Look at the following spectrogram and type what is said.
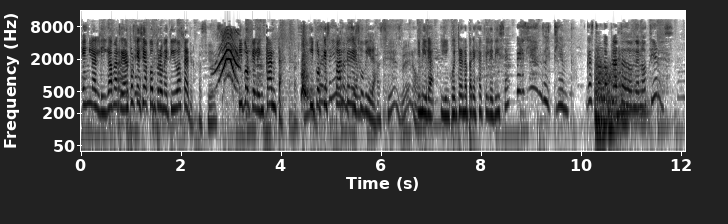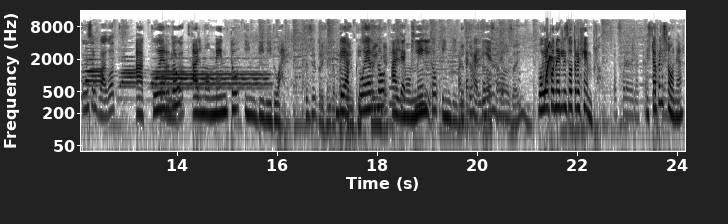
en la Liga Barreal porque se ha comprometido a hacerlo Así es. y porque le encanta Así y porque es parte de su vida. Así es, Vero. Y mira, y encuentra una pareja que le dice Perdiendo el tiempo. Gastando plata donde no tienes. Con esos vagotes. acuerdo Amigote. al momento individual. Yo soy, por ejemplo, De acuerdo al momento ahí. Voy a ponerles otro ejemplo. Afuera de la casa. Esta persona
